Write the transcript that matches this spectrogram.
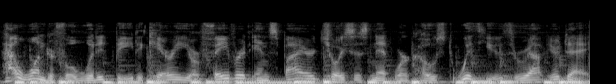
How wonderful would it be to carry your favorite Inspired Choices Network host with you throughout your day?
